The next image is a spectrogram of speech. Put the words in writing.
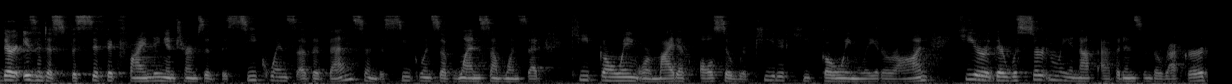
there isn't a specific finding in terms of the sequence of events and the sequence of when someone said keep going or might have also repeated keep going later on, here there was certainly enough evidence in the record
